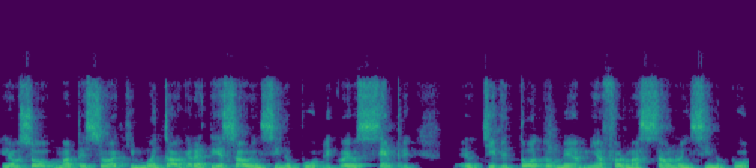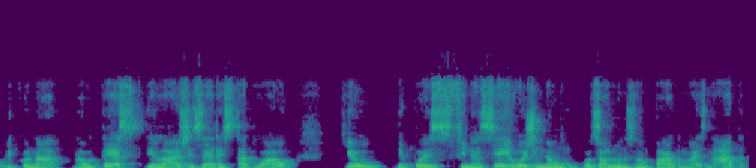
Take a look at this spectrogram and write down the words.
eu sou uma pessoa que muito agradeço ao ensino público. Eu sempre eu tive toda a minha, minha formação no ensino público na, na UDESC de Lages, era estadual, que eu depois financei. Hoje não, os alunos não pagam mais nada,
